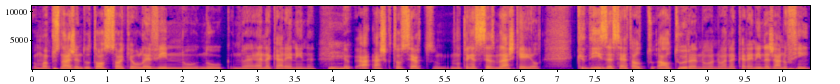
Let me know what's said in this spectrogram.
uma personagem do Tolstói que é o Levin no, no, na Ana Karenina. Uhum. Eu, acho que estou certo, não tenho a certeza, mas acho que é ele. Que diz a certa altura no, no Ana Karenina, já no fim,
